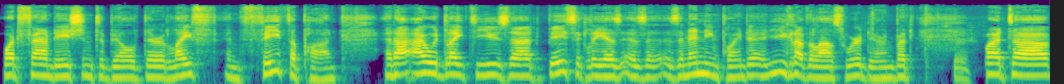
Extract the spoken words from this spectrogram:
what foundation to build their life and faith upon. And I, I would like to use that basically as as, a, as an ending point. You can have the last word, Darren. But sure. but uh,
